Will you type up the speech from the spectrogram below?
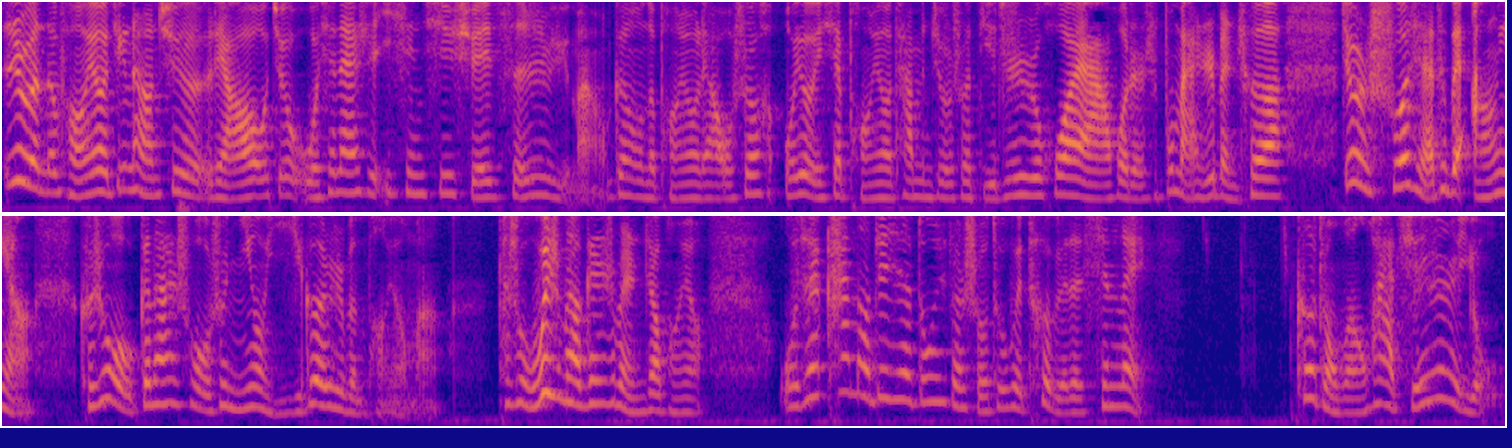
日本的朋友经常去聊，就我现在是一星期学一次日语嘛。我跟我的朋友聊，我说我有一些朋友，他们就是说抵制日货呀，或者是不买日本车，就是说起来特别昂扬。可是我跟他说，我说你有一个日本朋友吗？他说我为什么要跟日本人交朋友？我在看到这些东西的时候，都会特别的心累。各种文化其实是有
